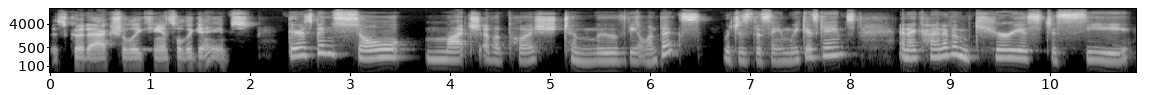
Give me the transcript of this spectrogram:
this could actually cancel the games there's been so much of a push to move the Olympics, which is the same week as games. And I kind of am curious to see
